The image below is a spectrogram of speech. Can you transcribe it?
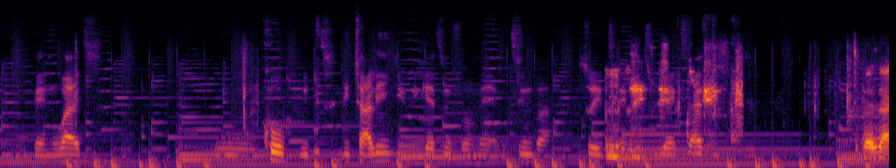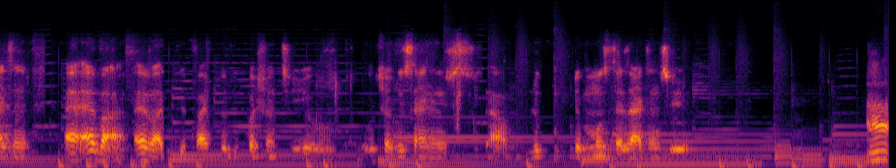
um, Ben White will cope with the challenge you'll be getting from um, Timber. So it, Mhm. it will be exciting. Exciting. Uh, Eva, Eva, if I put the question to you, which of these signings um, look the most exciting to you? I,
